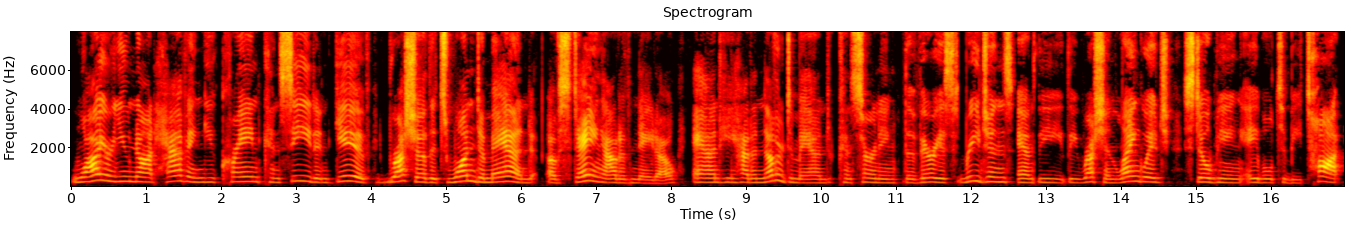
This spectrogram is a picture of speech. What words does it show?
Why are you not having Ukraine concede and give Russia that's one demand of staying out of NATO? And he had another demand concerning the various regions and the, the Russian language still being able to be taught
